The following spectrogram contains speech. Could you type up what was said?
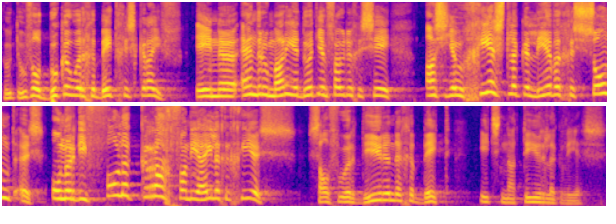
Hoe hoeveel boeke oor gebed geskryf. En uh, Andrew Murray het dood eenvoudig gesê as jou geestelike lewe gesond is onder die volle krag van die Heilige Gees, sal voortdurende gebed iets natuurlik wees.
